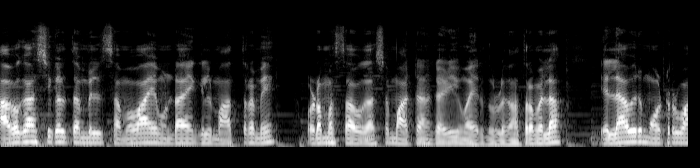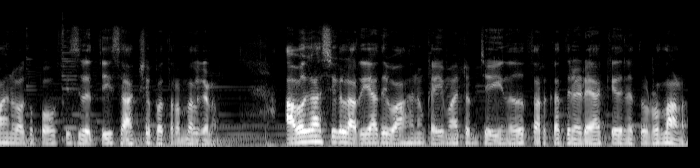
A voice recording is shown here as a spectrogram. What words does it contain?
അവകാശികൾ തമ്മിൽ സമവായമുണ്ടായെങ്കിൽ മാത്രമേ ഉടമസ്ഥാവകാശം മാറ്റാൻ കഴിയുമായിരുന്നുള്ളൂ. മാത്രമല്ല എല്ലാവരും മോട്ടോർ വാഹന വകുപ്പ് ഓഫീസിലെത്തി സാക്ഷ്യപത്രം നൽകണം. അവകാശികൾ അറിയാതെ വാഹനം കൈമാറ്റം ചെയ്യുന്നത് തർക്കത്തിനിടയാക്കിയതിനെ തുടർന്നാണ്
